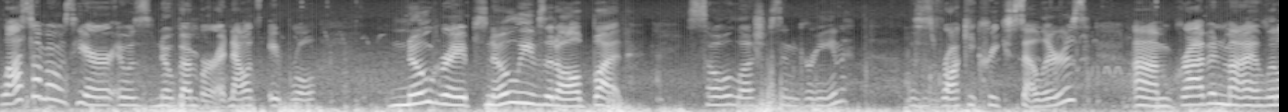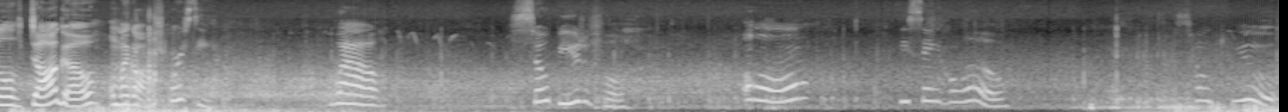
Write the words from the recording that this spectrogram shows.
Last time I was here, it was November, and now it's April. No grapes, no leaves at all, but so luscious and green. This is Rocky Creek Cellars. Um, grabbing my little doggo. Oh my gosh, horsey. Wow. So beautiful. Oh. He's saying hello. So cute.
